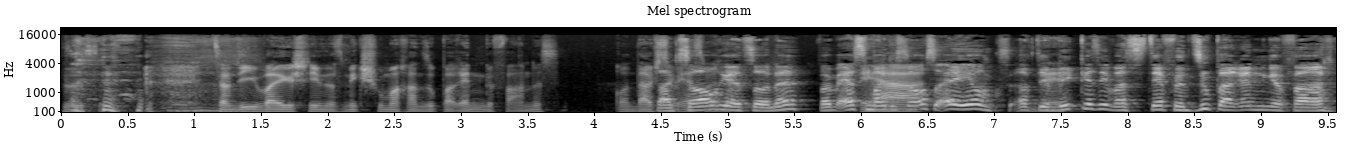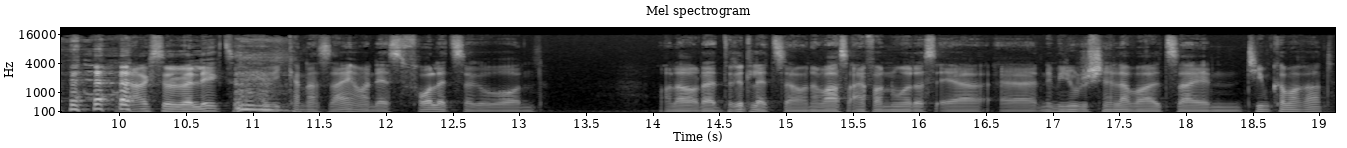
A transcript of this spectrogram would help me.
das ist, jetzt haben die überall geschrieben, dass Mick Schumacher ein super Rennen gefahren ist. Und da Sagst du auch Mal jetzt so, ne? Beim ersten Mal ja, meintest du auch so, ey Jungs, habt ihr nee. Mick gesehen? Was ist der für ein super Rennen gefahren? dann habe ich so überlegt, wie kann das sein, man? Der ist Vorletzter geworden oder, oder Drittletzter. Und dann war es einfach nur, dass er äh, eine Minute schneller war als sein Teamkamerad,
